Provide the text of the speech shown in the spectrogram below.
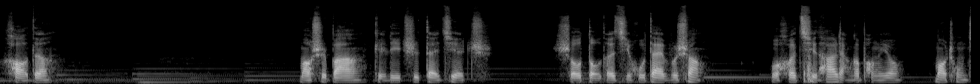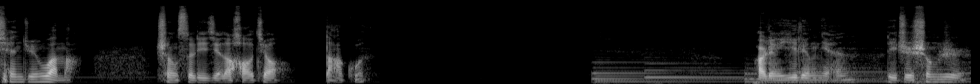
好的。”毛十八给荔枝戴戒指，手抖得几乎戴不上。我和其他两个朋友冒充千军万马，声嘶力竭的嚎叫、打滚。二零一零年，荔枝生日，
